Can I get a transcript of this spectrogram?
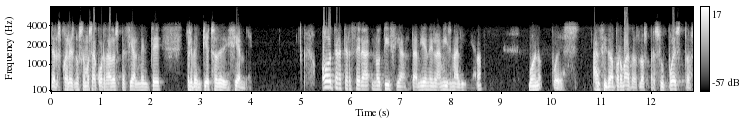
de los cuales nos hemos acordado especialmente el 28 de diciembre. Otra tercera noticia también en la misma línea, ¿no? Bueno, pues han sido aprobados los presupuestos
